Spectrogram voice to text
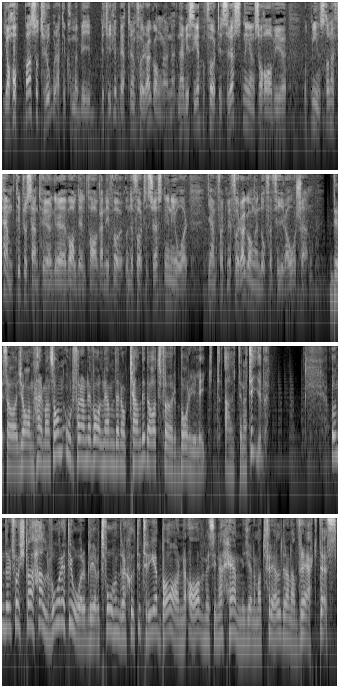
Jag hoppas och tror att det kommer bli betydligt bättre än förra gången. När vi ser på förtidsröstningen så har vi ju åtminstone 50 procent högre valdeltagande under förtidsröstningen i år jämfört med förra gången då för fyra år sedan. Det sa Jan Hermansson, ordförande valnämnden och kandidat för Borgerligt alternativ. Under första halvåret i år blev 273 barn av med sina hem genom att föräldrarna vräktes.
